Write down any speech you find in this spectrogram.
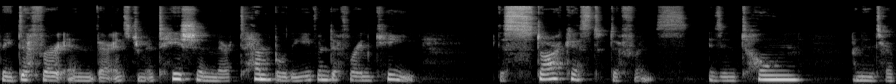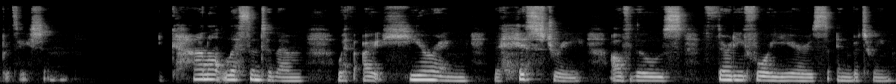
they differ in their instrumentation, their tempo, they even differ in key. The starkest difference is in tone and interpretation. You cannot listen to them without hearing the history of those 34 years in between.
